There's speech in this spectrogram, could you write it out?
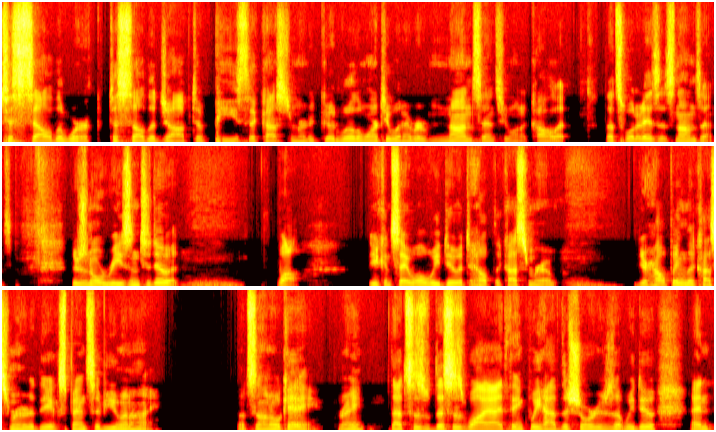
to sell the work, to sell the job, to appease the customer, to goodwill the warranty, whatever nonsense you want to call it. That's what it is. It's nonsense. There's no reason to do it. Well, you can say, well, we do it to help the customer. You're helping the customer at the expense of you and I. That's not okay, right? That's is, this is why I think we have the shortage that we do. And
